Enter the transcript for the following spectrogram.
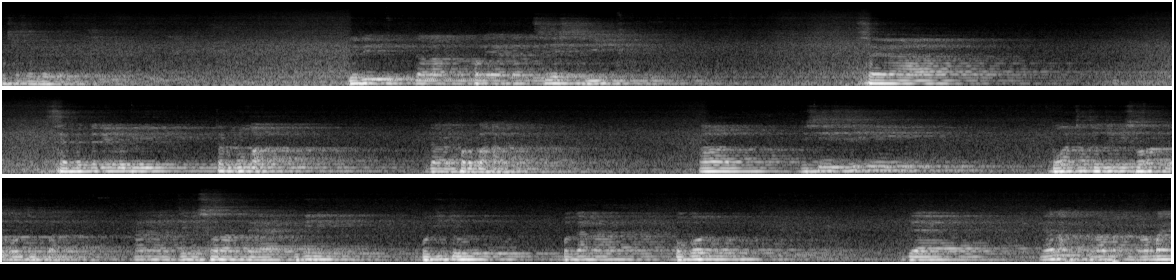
personal level. Jadi dalam pelayanan CSG, saya saya menjadi lebih terbuka dengan perubahan. Um, di CSG ini bukan satu jenis orang yang kau jumpa, karena jenis orang kayak begini, begitu, beganan, begon, dan ya lah ramai, ramai,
